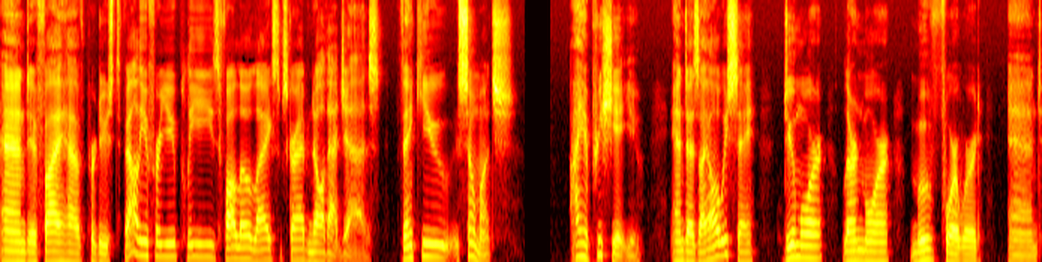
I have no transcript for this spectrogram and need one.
And if I have produced value for you, please follow, like, subscribe, and all that jazz. Thank you so much. I appreciate you. And as I always say, do more, learn more, move forward, and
